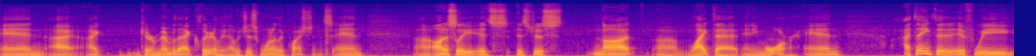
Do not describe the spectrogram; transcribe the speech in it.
And I I can remember that clearly. That was just one of the questions. And uh, honestly, it's it's just not um, like that anymore. And I think that if we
